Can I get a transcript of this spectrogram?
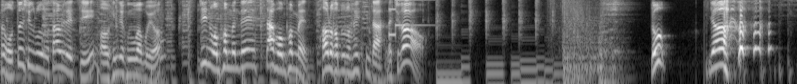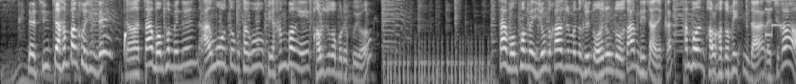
어떤 식으로 싸움이 될지 어, 굉장히 궁금하고요. 찐 원펀맨 대 짭 원펀맨 바로 가보도록 하겠습니다. 렛츠고 어? 야. 야 진짜 한방 컷인데? 야 짭 원펀맨은 아무것도 못하고 그냥 한 방에 바로 죽어버렸고요 짭 원펀맨 이 정도 깔아주면 그래도 어느 정도 싸움이 되지 않을까? 한번 바로 가도록 하겠습니다 렛츠고 야!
